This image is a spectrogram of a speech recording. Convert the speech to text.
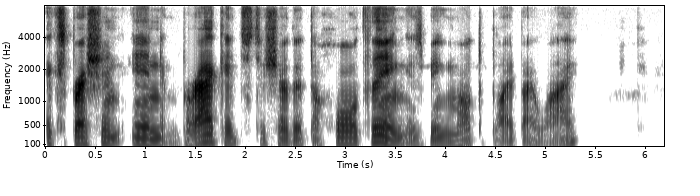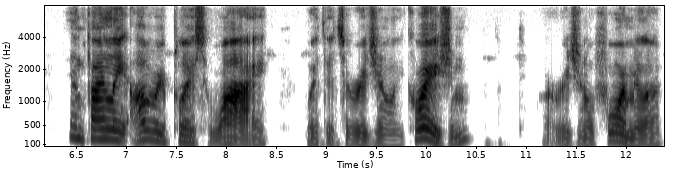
expression in brackets to show that the whole thing is being multiplied by y. And finally, I'll replace y with its original equation, or original formula,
